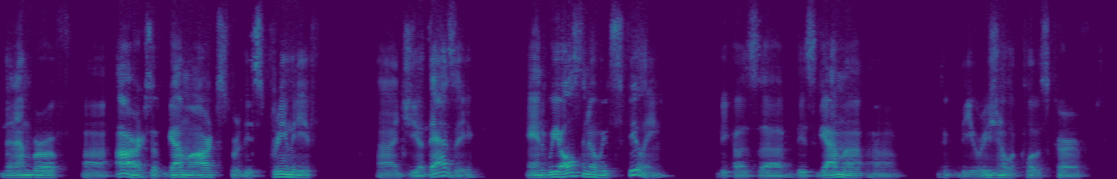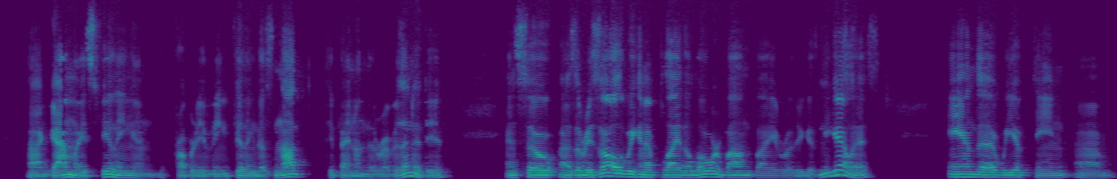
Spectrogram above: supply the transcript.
the number of uh, arcs of gamma arcs for this primitive uh, geodesic, and we also know it's filling because uh, this gamma, uh, the, the original closed curve uh, gamma is filling and the property of being filling does not depend on the representative. And so as a result, we can apply the lower bound by Rodriguez-Migueles and uh, we obtain um,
